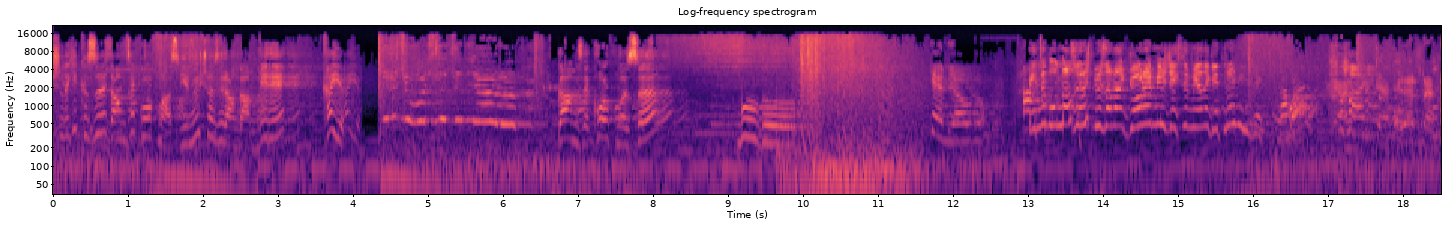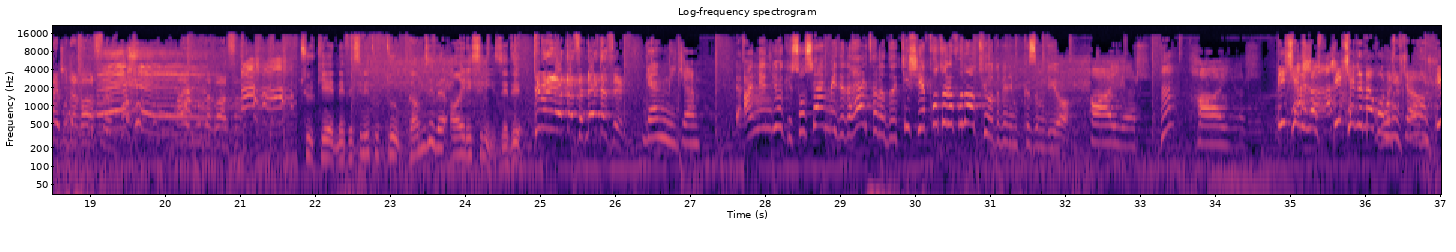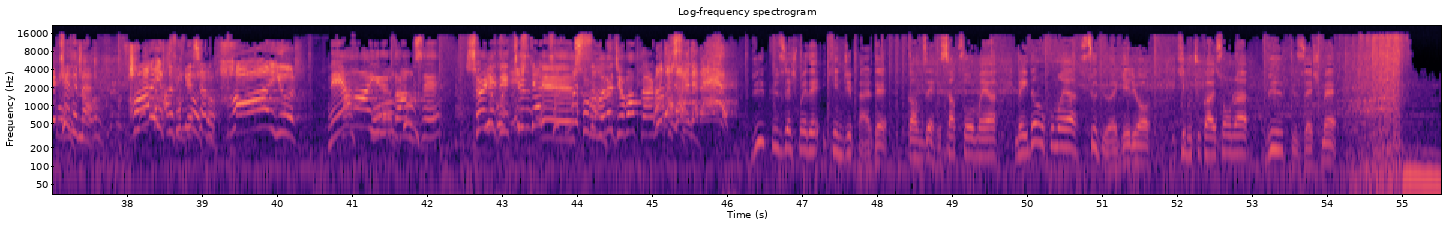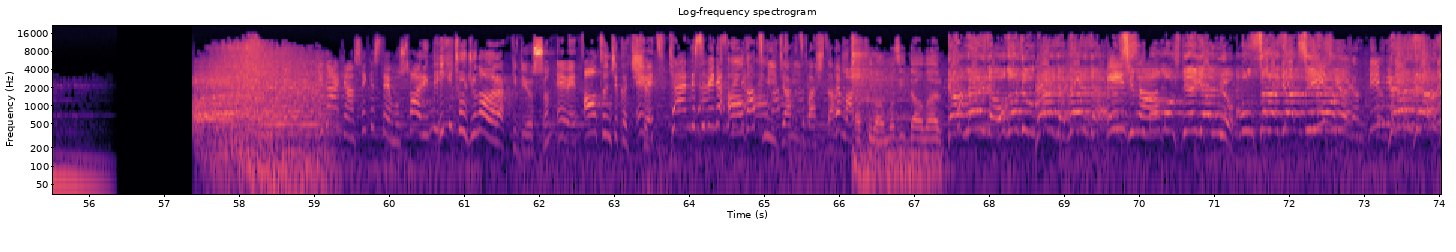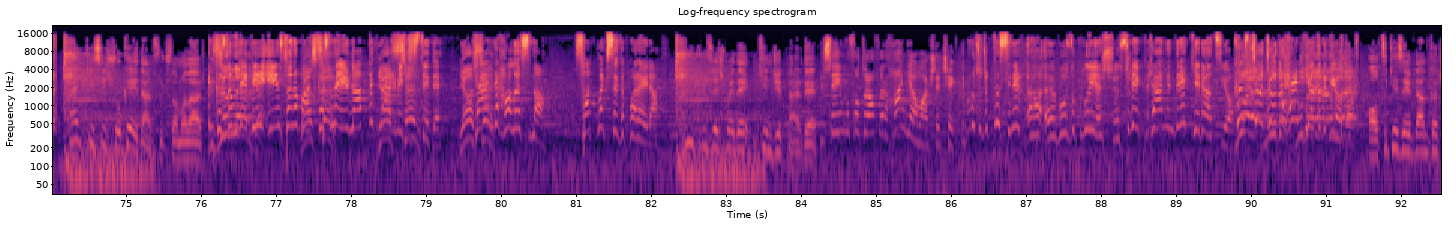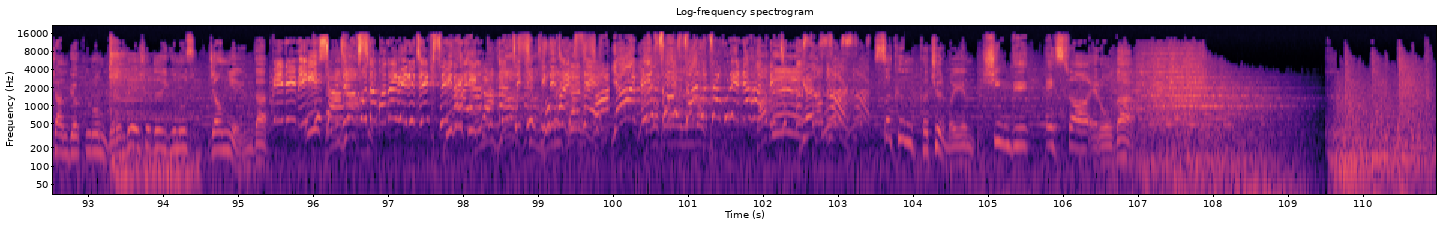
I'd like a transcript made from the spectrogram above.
yaşındaki kızı Gamze Korkmaz 23 Haziran'dan beri kayıp. Özledim yavrum. Gamze Korkmaz'ı buldu. Gel yavrum. Beni bundan sonra hiçbir zaman göremeyeceksin ve yana getiremeyeceksin. Tamam. Hayır. Hay bu da kalsın. Hay bu da kalsın. Türkiye nefesini tuttu, Gamze ve ailesini izledi. Kimin yanındasın? Neredesin? Gelmeyeceğim. Annen diyor ki sosyal medyada her tanıdığı kişiye fotoğrafını atıyordu benim kızım diyor. Hayır. Hayır. Bir kelime, bir kelime konuşacağım. Bir kelime. Hayır tabii ki sen. Hayır. Neye hayır. Gamze? Söylediği tüm e, sorulara cevap vermek istedi. Büyük yüzleşmede ikinci perde. Gamze hesap sormaya, meydan okumaya stüdyoya geliyor. İki buçuk ay sonra büyük yüzleşme. Temmuz tarihinde iki çocuğunu alarak gidiyorsun. Evet. Altıncı kaçışı. Evet. Kendisi beni aldatmayacaktı başta. Tamam. Akıl almaz iddialar, Ya nerede? O kadın nerede? Nerede? İsa. Şimdi bomboş niye gelmiyor? Bulsana gelsin. Bilmiyorum, bilmiyorum. Nerede? herkesi şoke eden suçlamalar. Kızım nerede? dediği insana başkasına sen- evlatlık Ya vermek sen- istedi. Ya Kendi sen- halasına. Satmak istedi parayla. Büyük yüzleşmede ikinci perde. Hüseyin bu fotoğrafları hangi amaçla çekti? Bu çocuk da sinir e, bozukluğu yaşıyor. Sürekli kendini direkt yere atıyor. Kız Bu- bu çocuğunu da- hep yadırgıyordu. Altı kez evden kaçan Göknur'un yanında yaşadığı Yunus canlı yayında. Benim iki İsa. çocuğumu da bana vereceksin. Bir dakika. Çekip gideceksin. Ya bir sus sen sen buraya ne Tabii. çıktın? Göknur. Sakın kaçırmayın. Şimdi Esra Erol'da.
